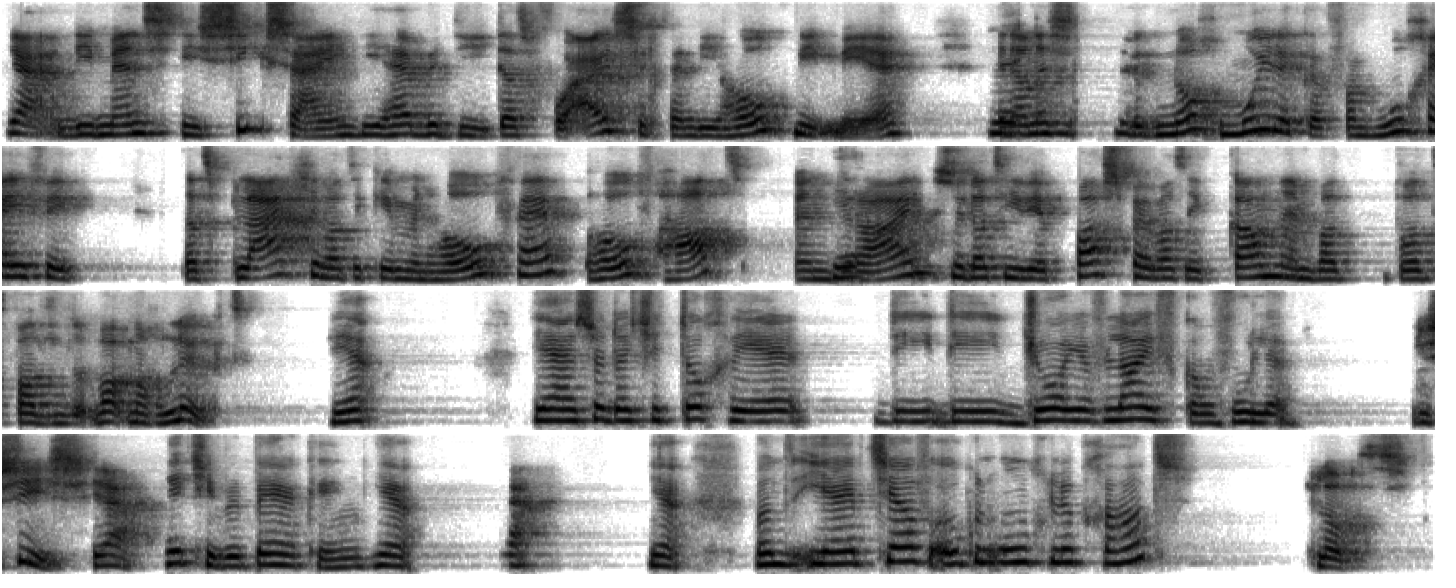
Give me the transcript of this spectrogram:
ja, die mensen die ziek zijn, die hebben die, dat vooruitzicht en die hoop niet meer. Nee. En dan is het natuurlijk nog moeilijker van hoe geef ik dat plaatje wat ik in mijn hoofd, heb, hoofd had een Ja. draai, zodat hij weer past bij wat ik kan en wat, wat, wat, wat nog lukt. Ja. ja, zodat je toch weer die, die joy of life kan voelen. Precies, ja. Met je beperking, ja. Ja. ja. Want jij hebt zelf ook een ongeluk gehad. Klopt.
